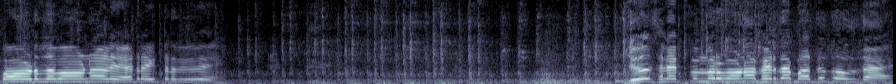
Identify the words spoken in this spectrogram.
ਪੌੜ ਲਵਾਉਣ ਵਾਲੇ ਆ ਟਰੈਕਟਰ ਦੇ ਜਦੋਂ ਸਲਿੱਪ ਮਰਵਾਉਣਾ, ਫਿਰ ਤਾਂ ਵੱਧ ਤੁਲਦਾ ਹੈ।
